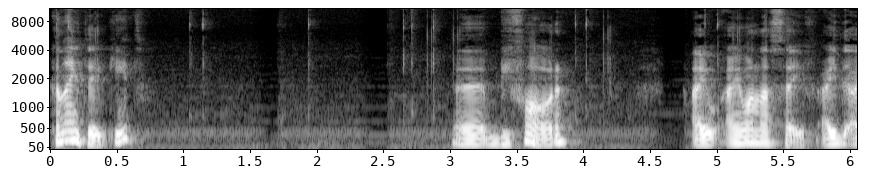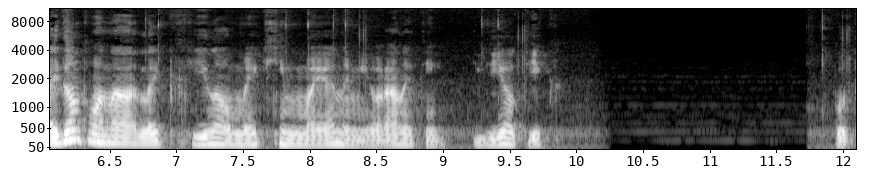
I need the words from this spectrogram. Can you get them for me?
Can I take it? Uh, before, I, I wanna save. I, I don't wanna, like, you know, make him my enemy or anything idiotic. But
